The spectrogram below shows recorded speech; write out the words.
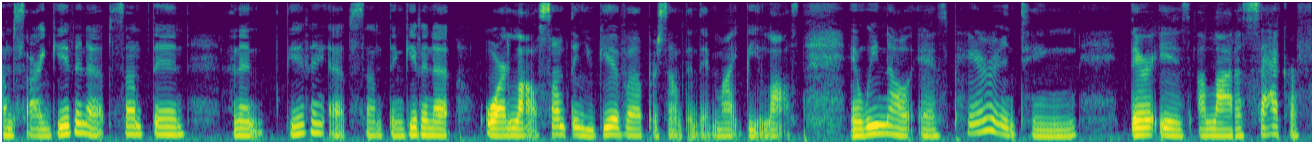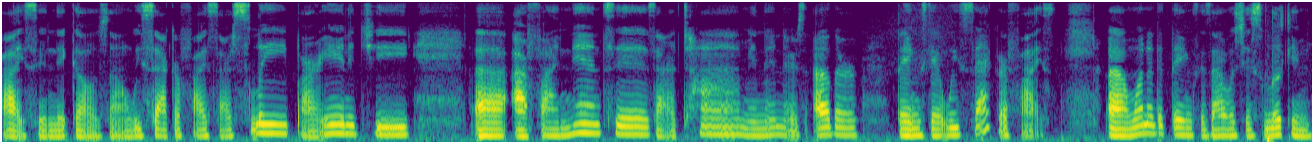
I'm sorry, giving up something and then giving up something, giving up or lost, something you give up or something that might be lost. And we know as parenting, there is a lot of sacrificing that goes on. We sacrifice our sleep, our energy, uh, our finances, our time, and then there's other things that we sacrifice. Uh, one of the things is I was just looking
